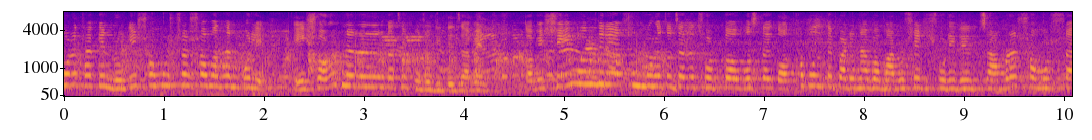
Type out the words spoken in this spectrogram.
করে থাকেন রোগের সমস্যার সমাধান হলে এই স্বরূপ নারায়ণের কাছে পুজো দিতে যাবেন। তবে সেই মন্দিরে আসেন মূলত যারা ছোট্ট অবস্থায় কথা বলতে পারে না বা মানুষের শরীরের চামড়ার সমস্যা,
